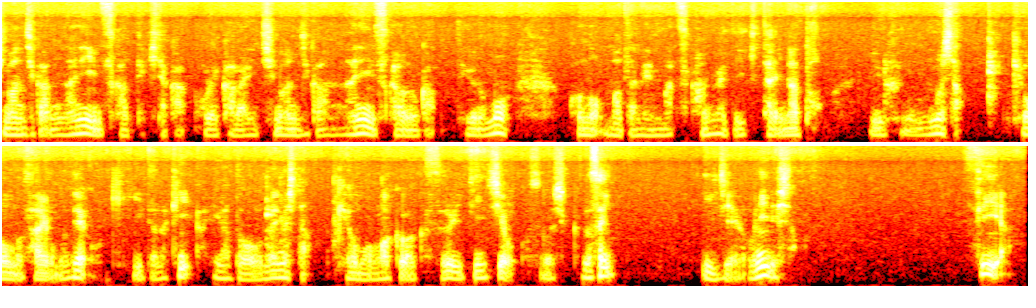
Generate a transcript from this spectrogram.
1万時間何に使ってきたか、これから1万時間何に使うのかっていうのも、このまた年末考えていきたいなというふうに思いました。今日も最後までお聴きいただきありがとうございました。今日もワクワクする一日をお過ごしください。DJ 鬼でした。See ya!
